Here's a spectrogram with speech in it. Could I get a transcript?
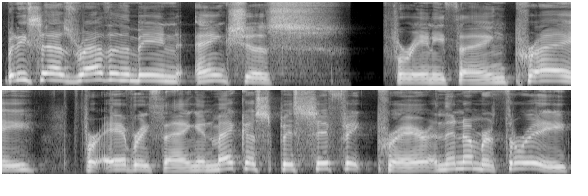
But He says, rather than being anxious for anything, pray for everything and make a specific prayer. And then, number three,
